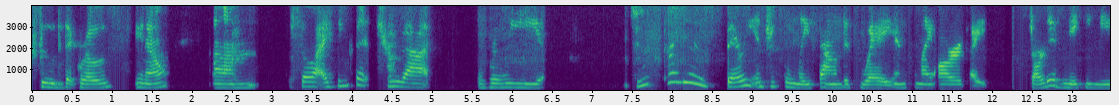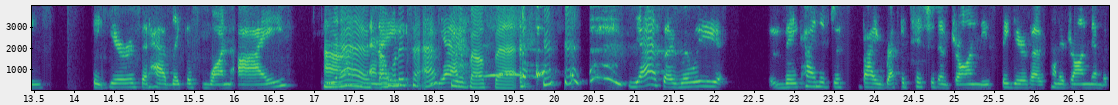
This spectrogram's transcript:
food that grows. You know, um, so I think that through that really just kind of very interestingly found its way into my art. I started making these figures that had like this one eye. Um, yes, um, I, I, wanted to ask yeah. you about that. yes, I really, they kind of just by repetition of drawing these figures, I was kind of drawing them with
